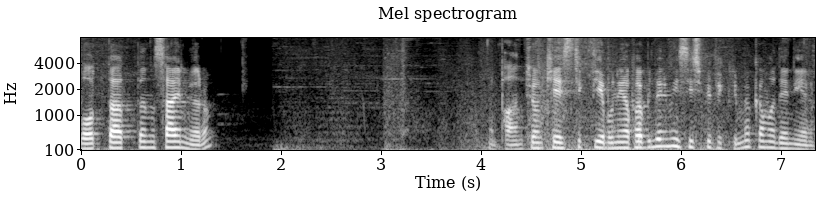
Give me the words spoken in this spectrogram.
Botta attığını saymıyorum. Pantheon kestik diye bunu yapabilir miyiz? Hiçbir fikrim yok ama deneyelim.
